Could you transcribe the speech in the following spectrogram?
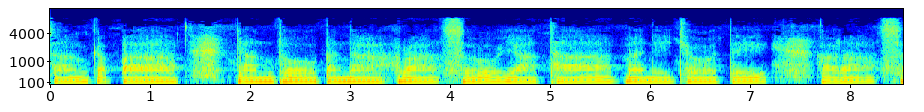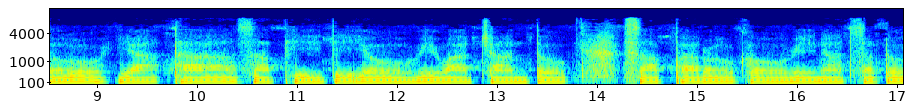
สังกปายันโทปนะระโสยธามณิโชติระโสยธาสัพพิติโยวิวัจจันตุ สัพพโรโควินัสตุ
